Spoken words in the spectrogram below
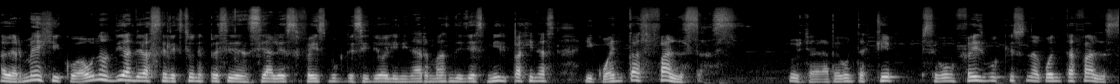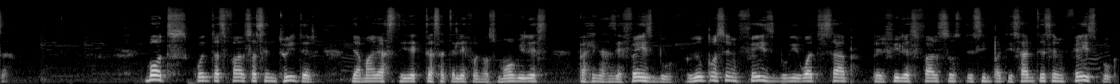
A ver, México, a unos días de las elecciones presidenciales, Facebook decidió eliminar más de 10.000 páginas y cuentas falsas. Lucha, la pregunta es que, según Facebook, es una cuenta falsa. Bots, cuentas falsas en Twitter, llamadas directas a teléfonos móviles, páginas de Facebook, grupos en Facebook y WhatsApp, perfiles falsos de simpatizantes en Facebook.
